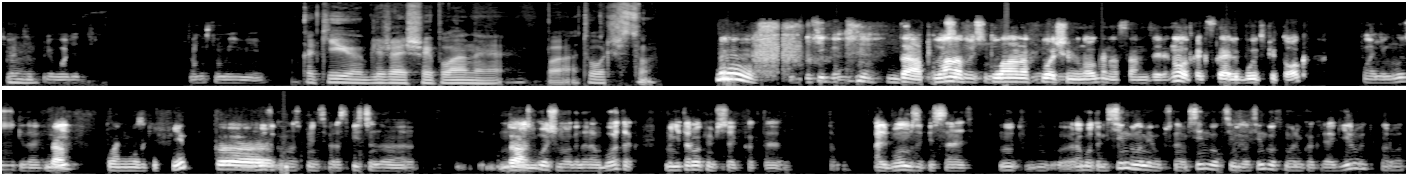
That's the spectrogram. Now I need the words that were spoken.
Все это Мгм. приводит к тому, что мы имеем. Какие ближайшие планы по творчеству? Ну, да, планов, очень планов много. очень много, на самом деле. Ну, вот, как сказали, будет фиток. В плане музыки, да, Да. фит. В плане музыки фит. э, Музыка у нас, в принципе, расписана. Да. Очень, очень много наработок. Мы не торопимся как-то там, альбом записать. Мы вот работаем с синглами, выпускаем сингл, сингл, сингл, смотрим, как реагирует народ.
